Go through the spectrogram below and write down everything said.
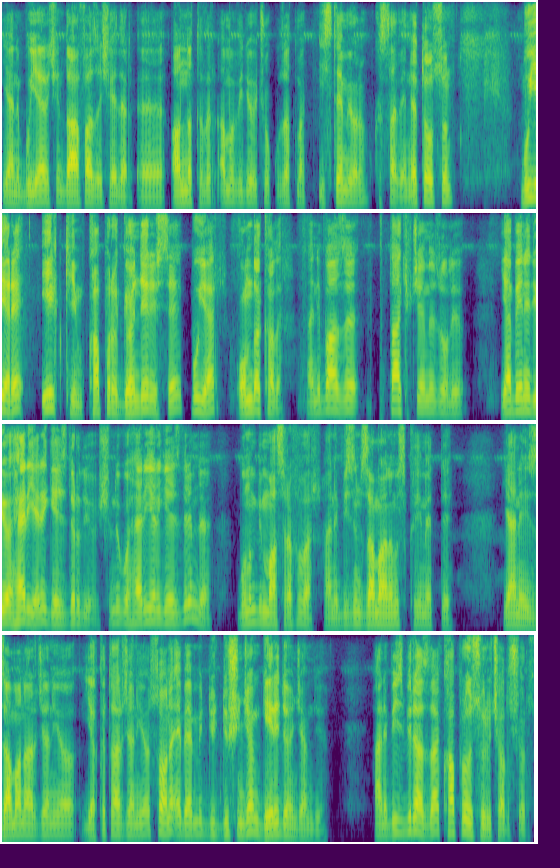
Yani bu yer için daha fazla şeyler e, anlatılır ama videoyu çok uzatmak istemiyorum. Kısa ve net olsun. Bu yere ilk kim kapora gönderirse bu yer onda kalır. Hani bazı takipçilerimiz oluyor. Ya beni diyor her yere gezdir diyor. Şimdi bu her yeri gezdireyim de bunun bir masrafı var. Hani bizim zamanımız kıymetli. Yani zaman harcanıyor, yakıt harcanıyor. Sonra e ben bir dü- düşüneceğim, geri döneceğim diyor. Hani biz biraz daha kapra usulü çalışıyoruz.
